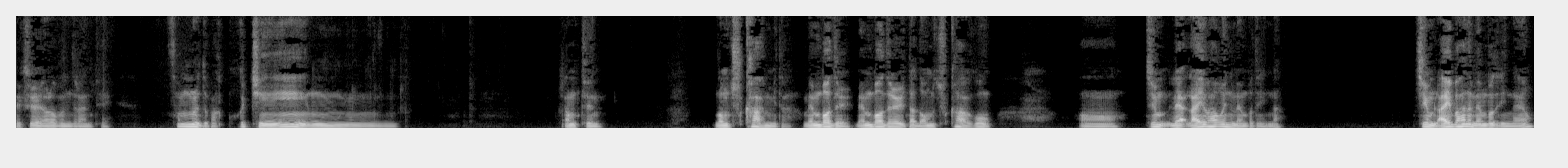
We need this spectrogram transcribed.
엑소의 여러분들한테 선물도 받고, 그치? 음. 아무튼 너무 축하합니다. 멤버들, 멤버들 일단 너무 축하하고, 어, 지금 라- 라이브 하고 있는 멤버들 있나? 지금 라이브 하는 멤버들 있나요?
